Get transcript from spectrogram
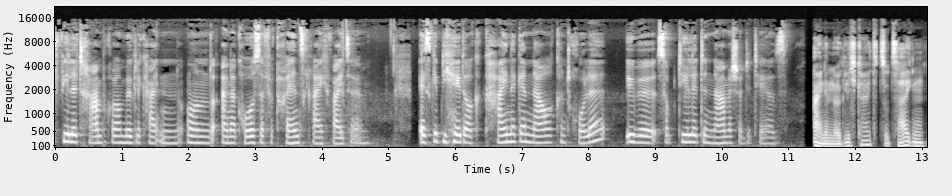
viele Timbre-Möglichkeiten und eine große Frequenzreichweite. Es gibt jedoch keine genaue Kontrolle über subtile dynamische Details. Eine Möglichkeit zu zeigen,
